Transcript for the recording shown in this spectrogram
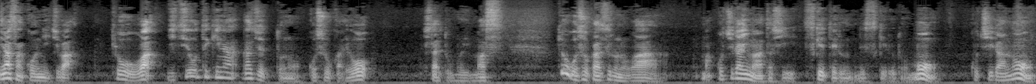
皆さんこんにちは。今日は実用的なガジェットのご紹介をしたいと思います。今日ご紹介するのは、まあ、こちら今私つけてるんですけれども、こちらの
